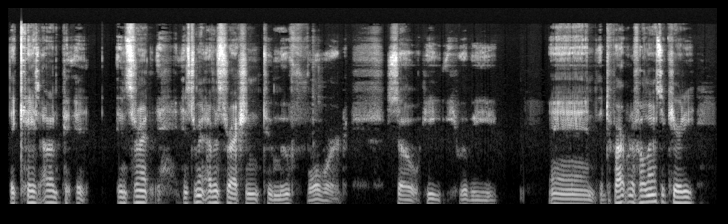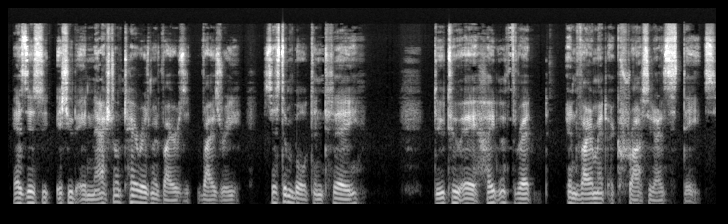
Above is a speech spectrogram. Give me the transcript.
the case on instrument, instrument of insurrection to move forward. So he, he will be. And the Department of Homeland Security has issued a national terrorism advisory system bulletin today due to a heightened threat environment across the United States.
